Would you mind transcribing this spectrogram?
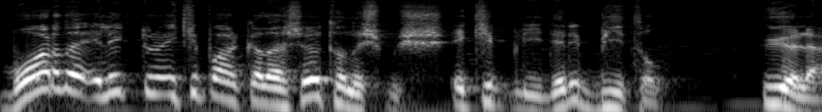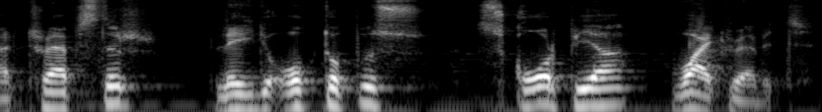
Bu arada Elektro ekip arkadaşları tanışmış. Ekip lideri Beetle. Üyeler Trapster, Lady Octopus, Scorpia, White Rabbit.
